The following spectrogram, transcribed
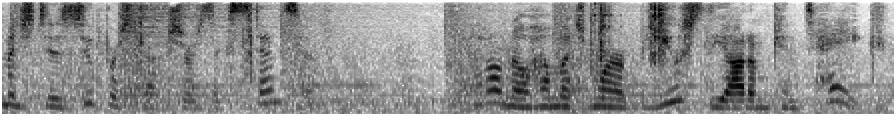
Damage to the superstructure is extensive. I don't know how much more abuse the Autumn can take.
